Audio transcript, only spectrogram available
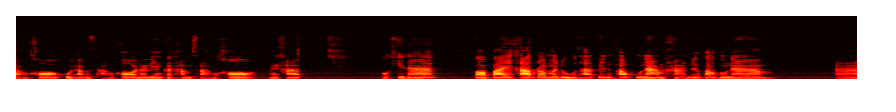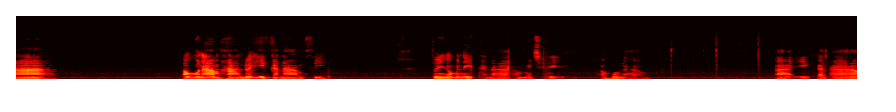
3ข้อครูทำ3ข้อนักเรียนก็ทำ3ข้อนะครับ โอเคนะ ต่อไปครับเรามาดูถ้าเป็นพหูนามหารด้วยพหูนามอ่า พหูนามหารด้วยเอกนามสิ ตัวนี้ต้องเป็นเอกนามไม่ใช่พหูนาม อ่า เอกนาม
